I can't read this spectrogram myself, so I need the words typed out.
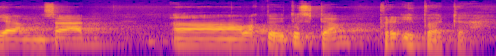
yang saat uh, waktu itu sedang beribadah.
